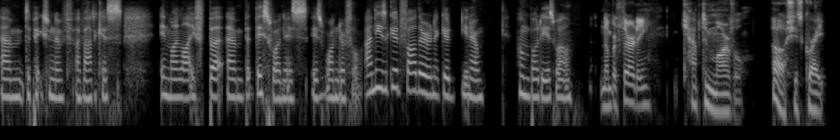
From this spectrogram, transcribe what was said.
um, depiction of, of Atticus in my life. But um, but this one is is wonderful, and he's a good father and a good you know homebody as well. Number thirty, Captain Marvel. Oh, she's great.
